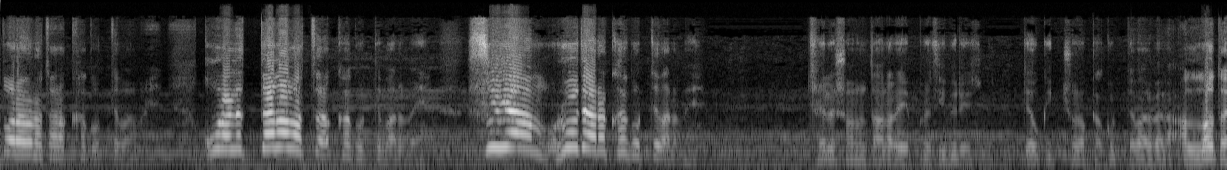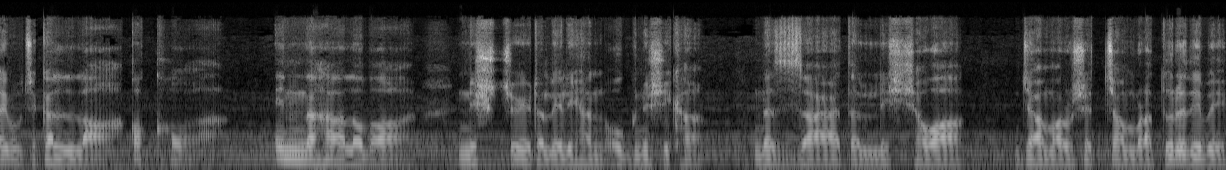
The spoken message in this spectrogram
পরায়ণতা রক্ষা করতে পারবে। কোরআনের তেলাওয়াত রক্ষা করতে পারবে। সুয়াম, রোজা রক্ষা করতে পারবে। ছেলে সন্তানের এই পৃথিবীর কেউ কিচ্ছু রক্ষা করতে পারবে না। আল্লাহ তাই বলছে, কাল্লা কখনা ইন্নাহা লাদা নিশ্চয় এটা লেলিহান অগ্নিশিখা, নাজ্জায়াতাল লিশাওয়া যা মানুষের চামড়া তুলে দেবে।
